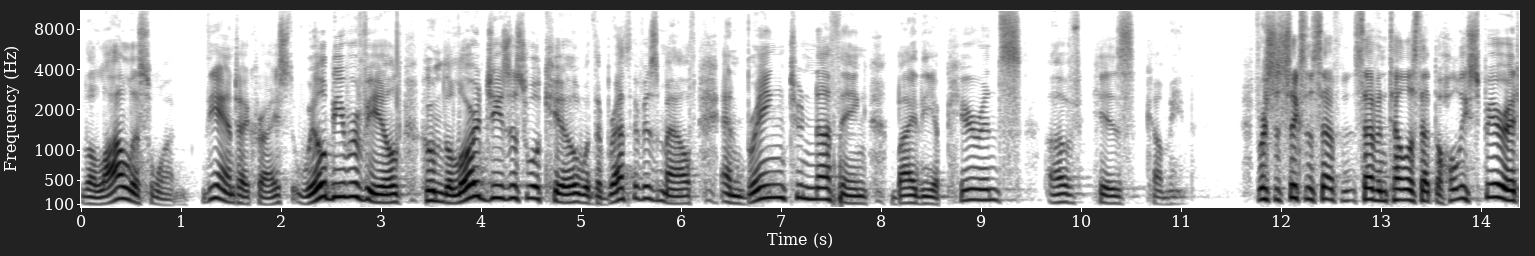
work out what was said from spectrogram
the lawless one, the Antichrist, will be revealed, whom the Lord Jesus will kill with the breath of his mouth and bring to nothing by the appearance of his coming. Verses 6 and 7 tell us that the Holy Spirit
